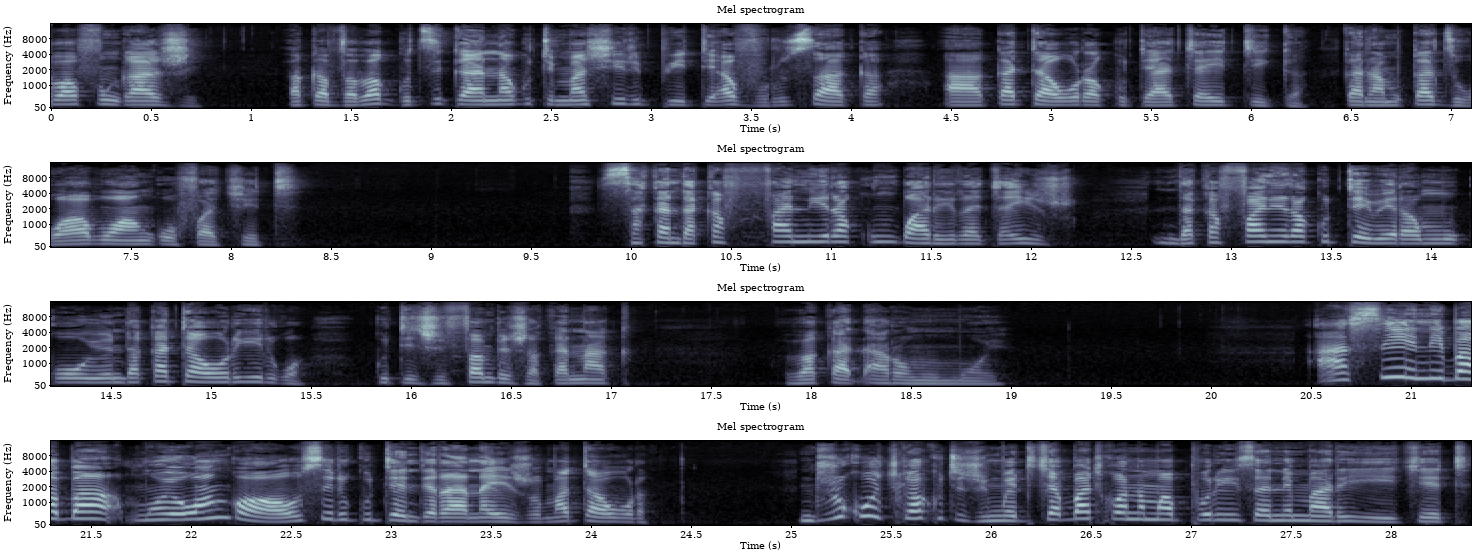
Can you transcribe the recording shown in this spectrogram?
vafungazve vakabva vagutsikana kuti mashiripiti avhurusaka aakataura kuti achaitika kana mukadzi wavo angofa chete. Saka ndakafanira kungwarira chaizvo. Ndakafanira kutevera muko uyo ndakataurirwa kuti zvifambe zvakanaka. Vakadaro mumwoyo asi ini baba mwoyo wangu hausiri kutenderana izvo mataura. Ndiri kutya kuti zvimwe tichabatwa namapurisa nemari iyi chete.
